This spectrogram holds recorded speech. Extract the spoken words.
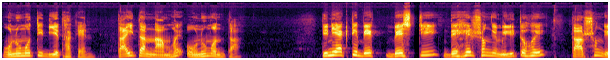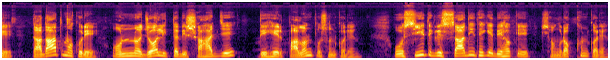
অনুমতি দিয়ে থাকেন, তাই তার নাম হয় অনুমন্তা। তিনি একটি বেষ্টি দেহের সঙ্গে মিলিত হয়ে তার সঙ্গে তাদাত্ম করে অন্ন, জল ইত্যাদির সাহায্যে দেহের পালন পোষণ করেন ও শীত, গ্রীষ্মাদি থেকে দেহকে সংরক্ষণ করেন।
